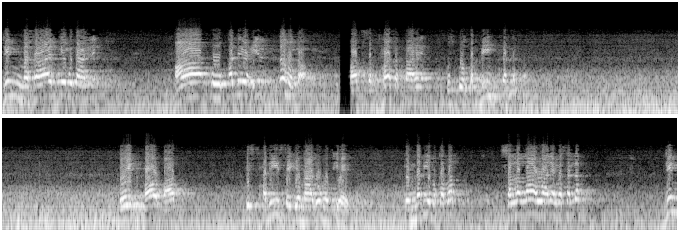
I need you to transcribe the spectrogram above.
جن مسائل کے متعلق آپ کو قطع علم نہ ہوتا، آپ سمجھا سکتا ہے، اس کو تبدیل کر سکتا ہے۔ ایک اور بات اس حدیث سے یہ معلوم ہوتی ہے کہ نبی مکرم صلی اللہ علیہ وسلم جن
